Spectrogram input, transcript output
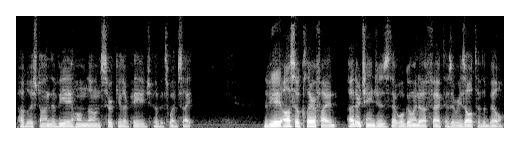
published on the VA Home Loan Circular page of its website. The VA also clarified other changes that will go into effect as a result of the bill.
